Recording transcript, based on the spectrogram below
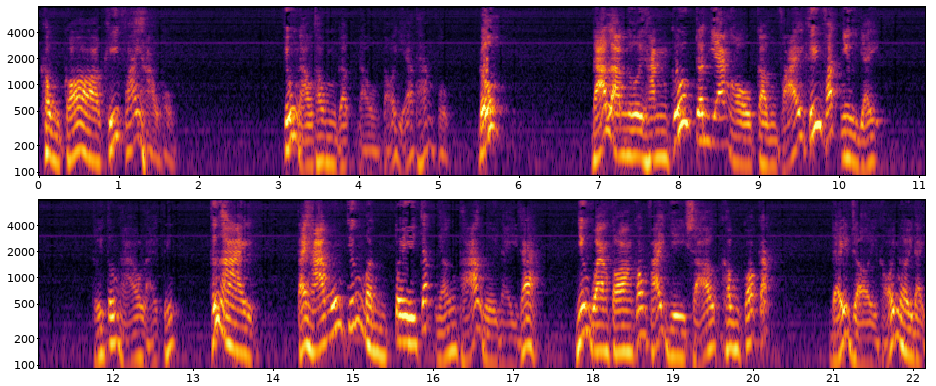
không có khí phái hào hùng. Chú Ngạo Thông gật đầu tỏ vẻ thán phục. Đúng, đã là người hành cước trên giang hồ cần phải khí phách như vậy. Thủy Tuấn Hạo lại tiếp. Thứ hai, tại hạ muốn chứng minh tuy chấp nhận thả người này ra, nhưng hoàn toàn không phải vì sợ không có cách để rời khỏi nơi đây.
